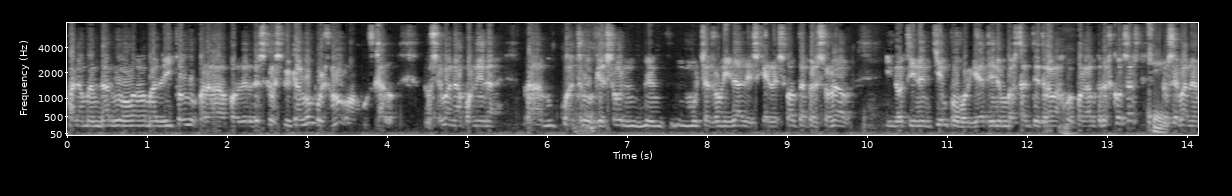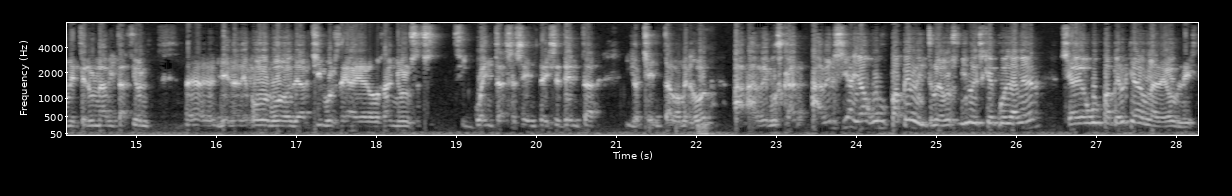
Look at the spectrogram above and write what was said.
para mandarlo a Madrid todo para poder desclasificarlo, pues no lo han buscado. No se van a poner a, cuatro que son en muchas unidades que les falta personal y no tienen tiempo porque ya tienen bastante trabajo para otras cosas, no se van a meter en una habitación eh, llena de polvo de archivos de los años 50, 60 y 70 y 80 a lo mejor, a, a, rebuscar, a ver si hay algún papel entre los miles que pueda haber, si hay algún papel que habla de ovnis.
